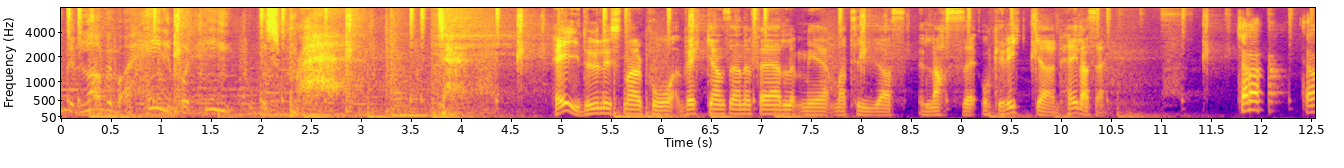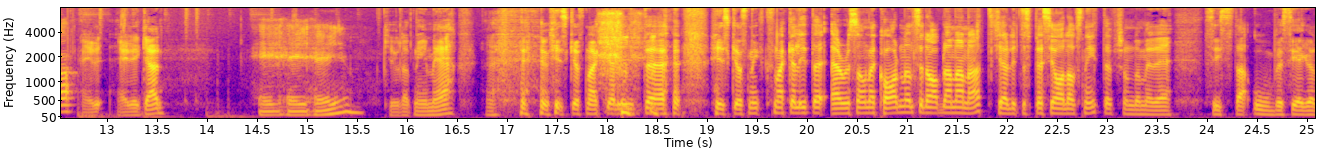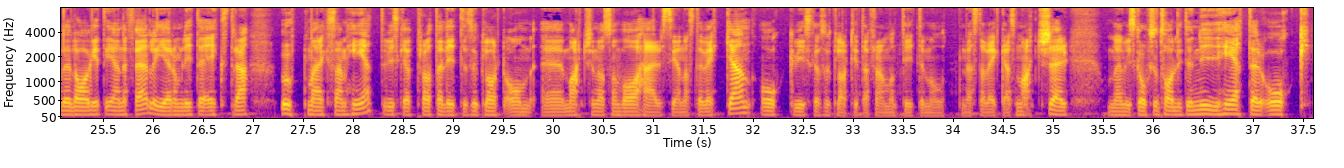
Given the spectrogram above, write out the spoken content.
You could love him or hate him, but he was Brad. Hej, du lyssnar på veckans NFL med Mattias, Lasse och Rickard. Hej Lasse! Tjena! Tjena! Hej, hej Rickard! Hej, hej, hej. Kul att ni är med. vi ska snacka lite, vi ska snacka lite Arizona Cardinals idag bland annat. Köra lite specialavsnitt eftersom de är det sista obesegrade laget i NFL och ger dem lite extra uppmärksamhet. Vi ska prata lite såklart om eh, matcherna som var här senaste veckan och vi ska såklart titta framåt lite mot nästa veckas matcher. Men vi ska också ta lite nyheter och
